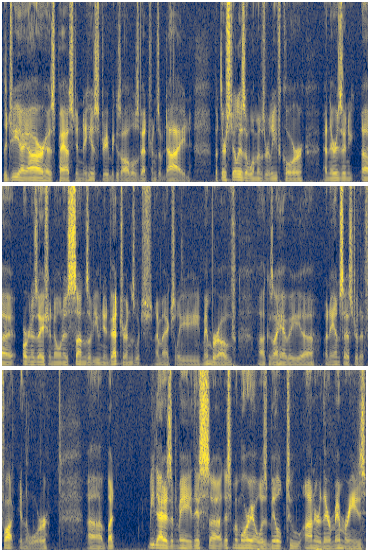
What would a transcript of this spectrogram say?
The GAR has passed into history because all those veterans have died, but there still is a Women's Relief Corps. And there is an uh, organization known as Sons of Union Veterans, which I'm actually a member of, because uh, I have a uh, an ancestor that fought in the war. Uh, but be that as it may, this uh, this memorial was built to honor their memories.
